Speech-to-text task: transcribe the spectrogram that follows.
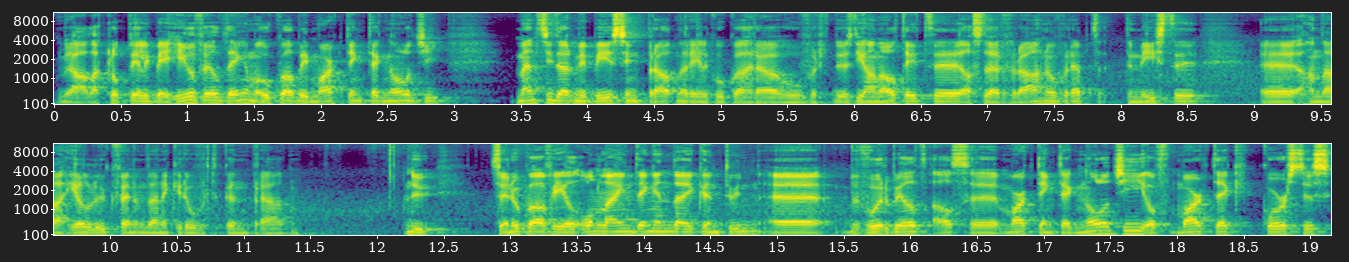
ja, dat klopt eigenlijk bij heel veel dingen, maar ook wel bij marketing technology. Mensen die daarmee bezig zijn, praten daar eigenlijk ook wel graag over. Dus die gaan altijd, uh, als je daar vragen over hebt, de meeste uh, gaan dat heel leuk vinden om daar een keer over te kunnen praten. Nu, er zijn ook wel veel online dingen dat je kunt doen. Uh, bijvoorbeeld als marketing technology of martech courses.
